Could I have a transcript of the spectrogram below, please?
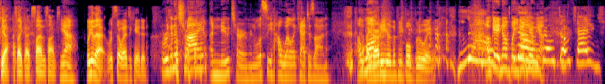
Yeah, I sign of the times. Yeah. Look at that. We're so educated. We're gonna try a new term, and we'll see how well it catches on. I can already hear the people booing. No. Okay, no, but you gotta hear me out. No, don't change.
